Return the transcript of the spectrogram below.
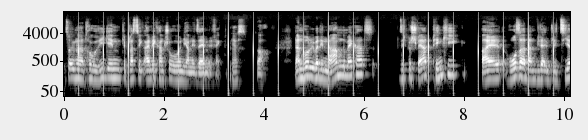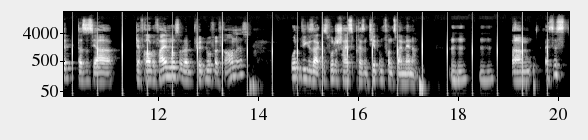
zu irgendeiner Drogerie gehen, dir Plastik-Einweghandschuhe holen, die haben denselben Effekt. Yes. So. Dann wurde über den Namen gemeckert, sich beschwert, Pinky, weil Rosa dann wieder impliziert, dass es ja der Frau gefallen muss oder nur für Frauen ist. Und wie gesagt, es wurde scheiße präsentiert und von zwei Männern. Mhm, mhm. Ähm, es ist.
